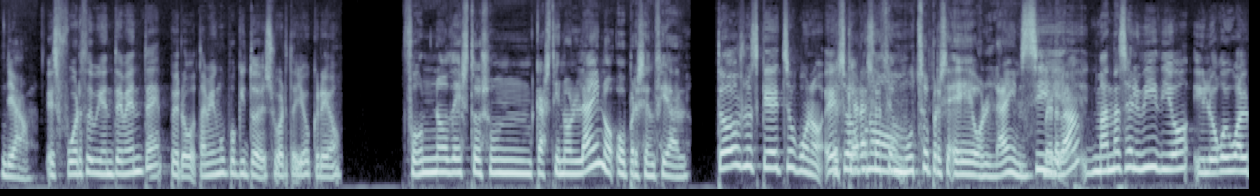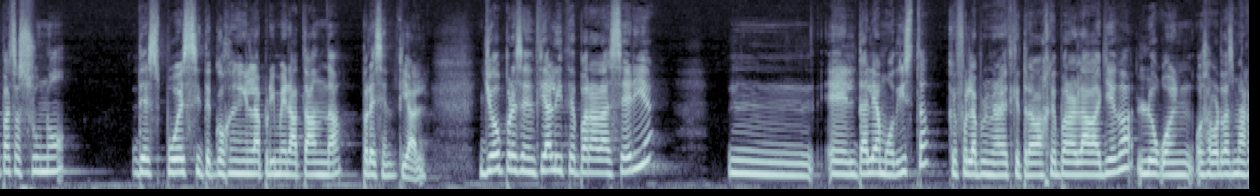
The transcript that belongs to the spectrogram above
ya. Esfuerzo, evidentemente, pero también un poquito de suerte, yo creo. ¿Fue uno de estos un casting online o, presencial? Todos los que he hecho, bueno, he es que ahora se hace mucho eh, online, sí, ¿verdad? Mandas el vídeo y luego igual pasas uno después si te cogen en la primera tanda presencial. Yo presencial hice para la serie mm, el Dalia Modista, que fue la primera vez que trabajé para La Gallega. Luego en Os Abordas Más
